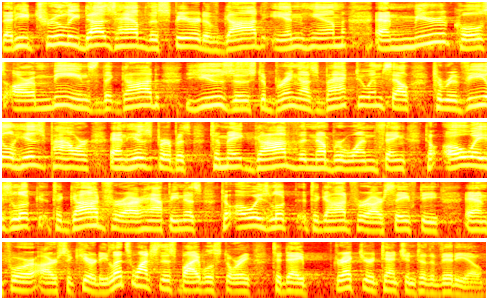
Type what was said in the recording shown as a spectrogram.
that he truly does have the Spirit of God in him. And miracles are a means that God uses to bring us back to himself, to reveal his power and his purpose, to make God the number one thing, to always look to God for our happiness, to always look to God for our safety and for our security. Let's watch this Bible story today direct your attention to the video.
